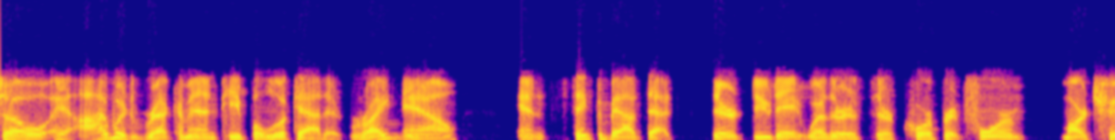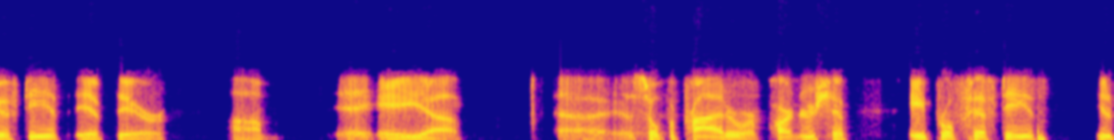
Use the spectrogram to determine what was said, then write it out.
So I would recommend people look at it right now and think about that their due date, whether it's their corporate form March 15th, if they're um, a, a, uh, uh, sole proprietor or partnership, April 15th. You know,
